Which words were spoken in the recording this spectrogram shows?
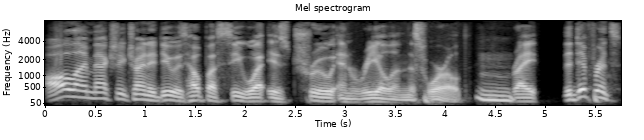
all I'm actually trying to do is help us see what is true and real in this world, mm. right? The difference,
